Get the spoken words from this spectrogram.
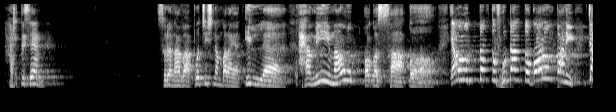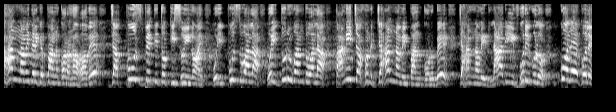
হাসতেছেন? সুরা নাবা, পঁচিশ নাম্বার আয়াত, ইল্লা হামিমাউ অগসাক এমন উত্তপ্ত, ফুটান্ত, গরম পানি জাহান নামীদেরকে পান করানো হবে, যা পুষ ব্যতীত কিছুই নয়। ওই পুষওয়ালা ওই দুর্গন্ধওয়ালা পানি যখন জাহান নামী পান করবে জাহান নামের লাড়ি ভুড়িগুলো গলে গলে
